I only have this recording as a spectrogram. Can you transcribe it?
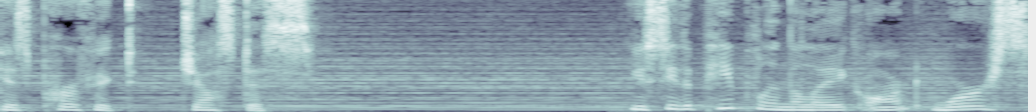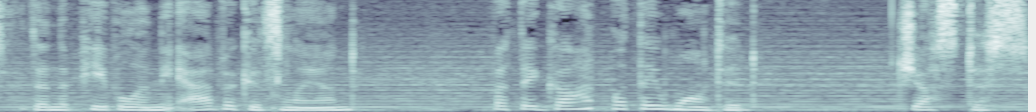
his perfect justice. You see, the people in the lake aren't worse than the people in the advocate's land, but they got what they wanted justice,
